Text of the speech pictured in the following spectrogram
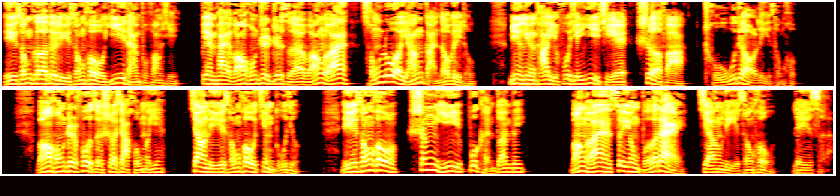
李从珂对李从厚依然不放心，便派王弘志之子王鸾从洛阳赶到魏州，命令他与父亲一起设法除掉李从厚。王弘志父子设下鸿门宴，向李从厚敬毒酒。李从厚生疑不肯端杯，王鸾遂用帛带将李从厚勒死了。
